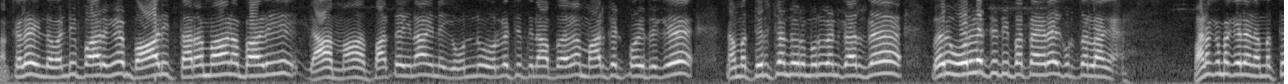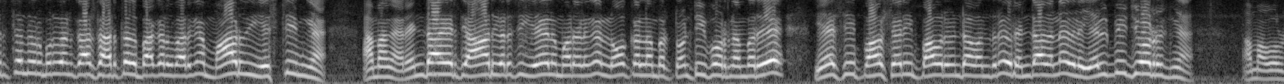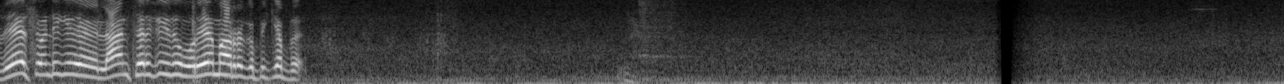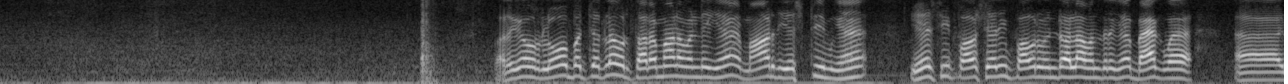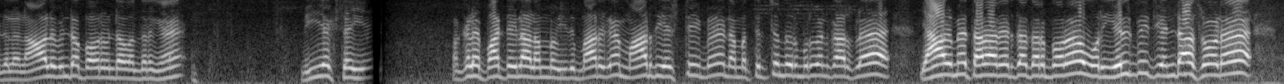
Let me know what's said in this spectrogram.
மக்களே இந்த வண்டி பாருங்கள் பாடி தரமான பாடி ஆமா பார்த்தீங்கன்னா இன்றைக்கி ஒன்று ஒரு லட்சத்தி நாற்பதாயிரம் மார்க்கெட் போயிட்டுருக்கு. நம்ம திருச்செந்தூர் முருகன் கார்ஸில் வெறும் ஒரு லட்சத்தி பத்தாயிரரூவாய்க்கு கொடுத்துட்லாங்க. வணக்கம் மக்களே நம்ம திருச்செந்தூர் முருகன் கார்ஸ் அடுத்தது பார்க்குறது பாருங்கள் மாருதி எஸ்டீம்ங்க ஆமாங்க ரெண்டாயிரத்தி ஆறு கடைசி ஏழு மாடலுங்க local number twenty four number AC power steering power window வந்துடும் ரெண்டாவதுன்னா இதில் எல்பிஜியோடு இருக்குங்க. ஆமாம் ஒரு ரேஸ் வண்டிக்கு லான்சருக்கு இது ஒரே மாதிரி இருக்குது பிக்கப்பு பாருங்க ஒரு லோ பட்ஜெட்டில் ஒரு தரமான வண்டிங்க. மாருதி எஸ்டீமுங்க ஏசி பவர் ஷேரிங் பவர் விண்டோலாம் வந்துருங்க. பேக் இதில் நாலு விண்டோ பவர் விண்டோ வந்துருங்க. விஎக்ஸ்ஐ மக்களே பார்த்தீங்களா நம்ம இது மாறுங்க மாருதி எஸ்டீமு நம்ம திருச்செந்தூர் முருகன் காசில் யாருமே தரார் எடுத்தால் தரப்போகிறோம் ஒரு எல்பிஜி எண்டாஸோட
